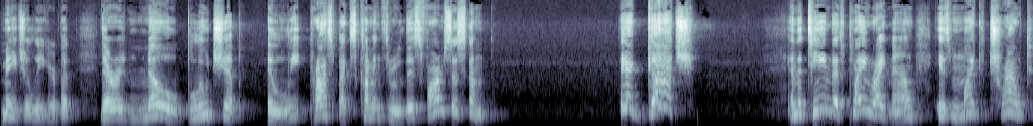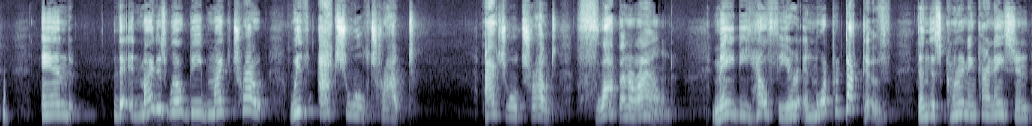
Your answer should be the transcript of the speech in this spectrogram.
major leaguer, but there are no blue chip elite prospects coming through this farm system. They got Gotch. And the team that's playing right now is Mike Trout. And it might as well be Mike Trout with actual trout. Actual trout flopping around may be healthier and more productive than this current incarnation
